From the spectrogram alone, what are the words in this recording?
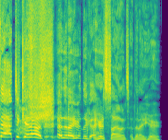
to get out. Oh, and then I hear the I hear silence and then I hear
